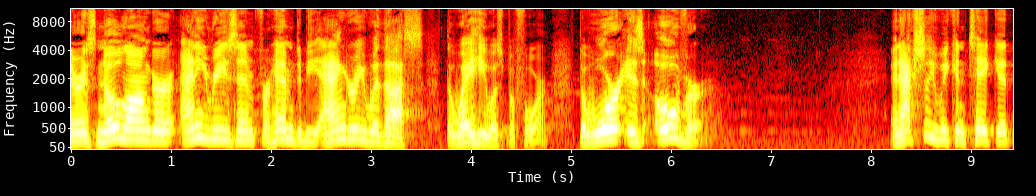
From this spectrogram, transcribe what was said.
There is no longer any reason for him to be angry with us the way he was before. The war is over. And actually, we can take it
